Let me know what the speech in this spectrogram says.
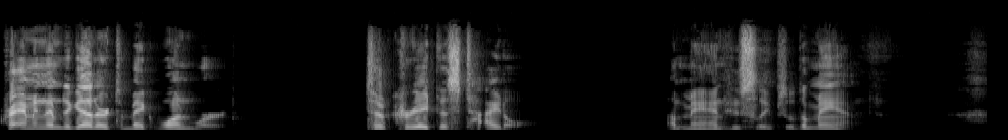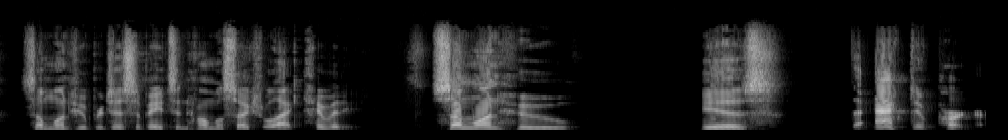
cramming them together to make one word, to create this title a man who sleeps with a man, someone who participates in homosexual activity, someone who is the active partner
